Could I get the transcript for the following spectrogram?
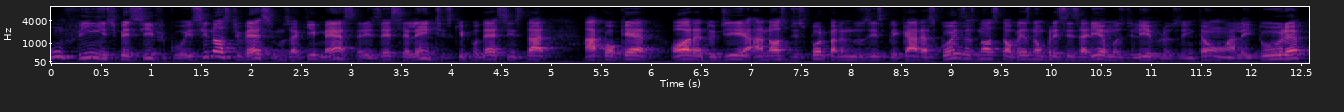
um fim específico. E se nós tivéssemos aqui mestres excelentes que pudessem estar a qualquer hora do dia a nosso dispor para nos explicar as coisas, nós talvez não precisaríamos de livros. Então a leitura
